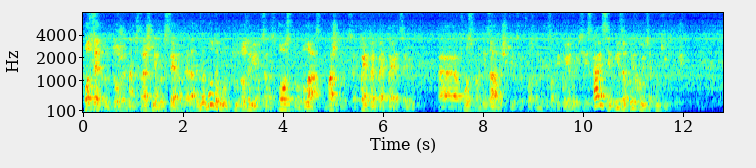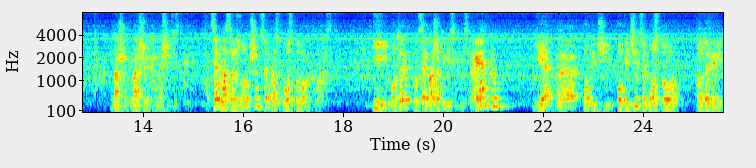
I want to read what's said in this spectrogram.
Оце тут дуже нам страшне, ми все розглядати не будемо. Тут розуміємо, це у нас остеобласт. Бачите, це ПППП, це е, фосфорні залишки, це фосфорні кислоти поєднуються із кальцієм і запихуються у кісточку. Наші, наші, наші кістки. А це в нас резорпшн, це в нас остеокласт. І оце, оце бачите, є якийсь ренкел, є е, OPG. OPG це остеопротегерін.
